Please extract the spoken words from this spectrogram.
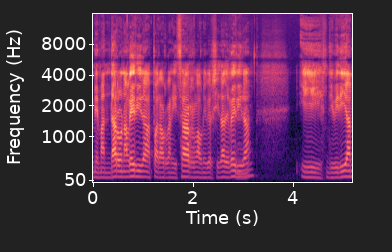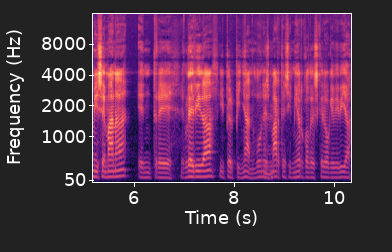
me mandaron a Lérida para organizar la Universidad de Lérida y dividía mi semana entre Lérida y Perpiñán. Lunes, martes y miércoles creo que vivía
